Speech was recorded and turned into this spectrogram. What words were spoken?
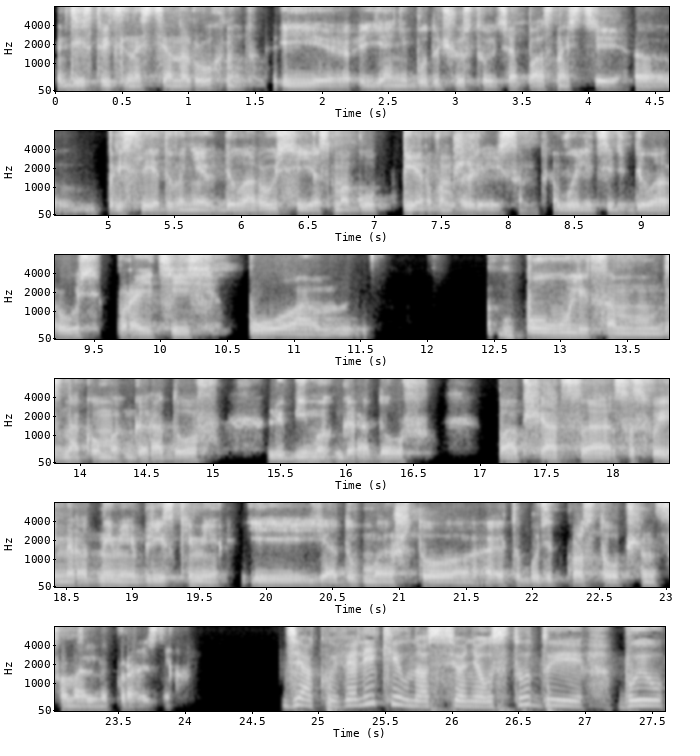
действительно стены рухнут, и я не буду чувствовать опасности э, преследования в Беларуси, я смогу первым же рейсом вылететь в Беларусь, пройтись по по улицам знакомых городов, любимых городов, пообщаться со своими родными и близкими. И я думаю, что это будет просто общенациональный праздник. Дзякуй вялікі у нас сёння ў студыі быў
